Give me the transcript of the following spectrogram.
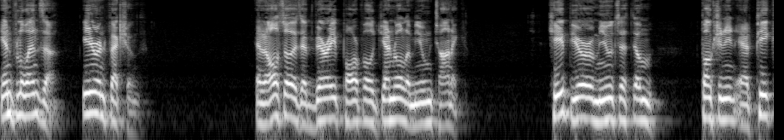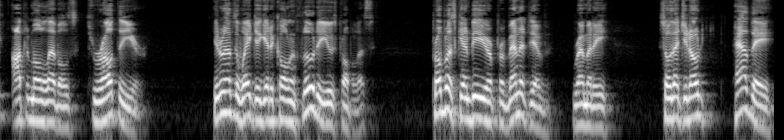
influenza, ear infections. And it also is a very powerful general immune tonic. Keep your immune system functioning at peak optimal levels throughout the year, You don't have to wait to get a cold and flu to use propolis. Propolis can be your preventative remedy so that you don't have a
